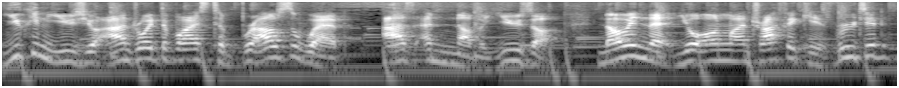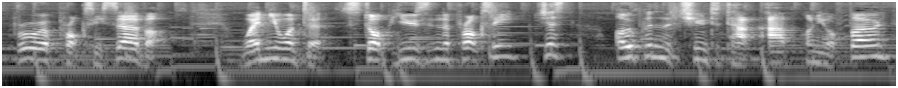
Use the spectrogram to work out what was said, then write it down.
you can use your Android device to browse the web as another user, knowing that your online traffic is routed through a proxy server. When you want to stop using the proxy, just open the Tun2TAP app on your phone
